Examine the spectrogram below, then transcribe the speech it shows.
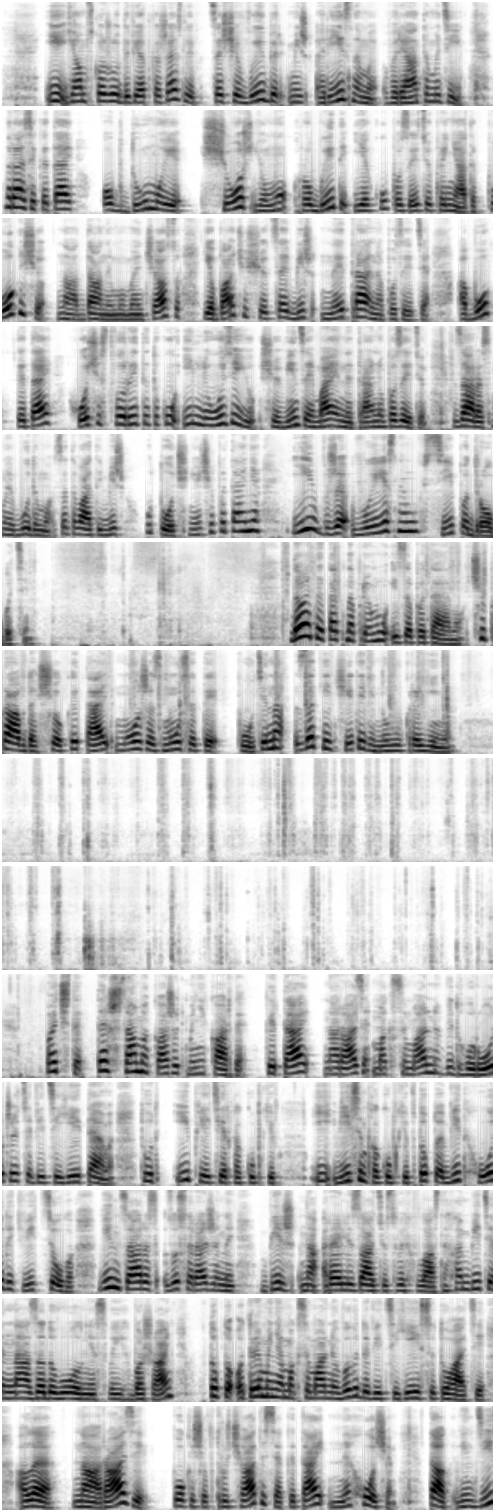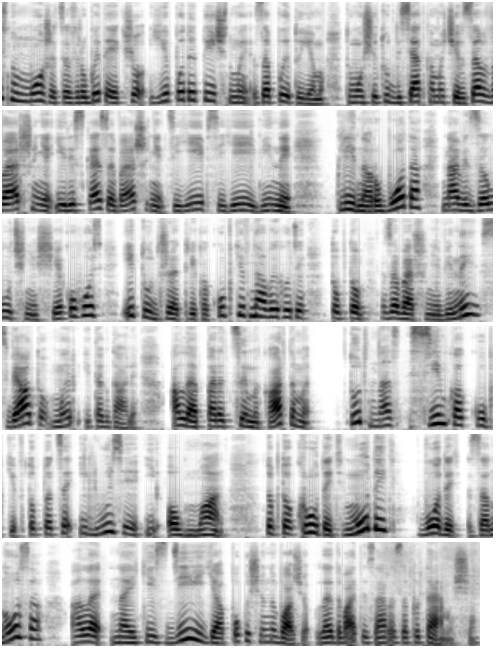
І я вам скажу, дев'ятка жезлів це ще вибір між різними варіантами дій. Наразі Китай обдумує, що ж йому робити і яку позицію прийняти. Поки що на даний момент часу я бачу, що це більш нейтральна позиція. Або Китай хоче створити таку ілюзію, що він займає нейтральну позицію. Зараз ми будемо задавати більш уточнюючі питання і вже вияснимо всі подробиці. Давайте так напряму і запитаємо, чи правда, що Китай може змусити Путіна закінчити війну в Україні? Бачите, те ж саме кажуть мені карти. Китай наразі максимально відгороджується від цієї теми. Тут і п'ятірка кубків, і вісімка кубків, тобто відходить від цього. Він зараз зосереджений більш на реалізацію своїх власних амбіцій, на задоволення своїх бажань, тобто отримання максимальної вигоди від цієї ситуації. Але наразі. Поки що втручатися Китай не хоче. Так, він дійсно може це зробити, якщо гіпотетично ми запитуємо, тому що тут десятка мечів завершення і різке завершення цієї всієї війни. Плідна робота, навіть залучення ще когось, і тут вже трійка кубків на виході, тобто завершення війни, свято, мир і так далі. Але перед цими картами тут в нас сімка кубків, тобто це ілюзія і обман. Тобто крутить, мутить, водить за носа, але на якісь дії я поки що не бачу. Але давайте зараз запитаємо ще.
